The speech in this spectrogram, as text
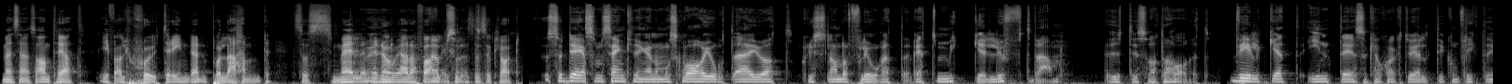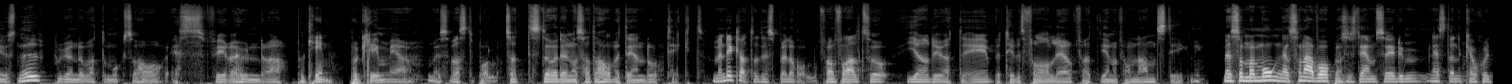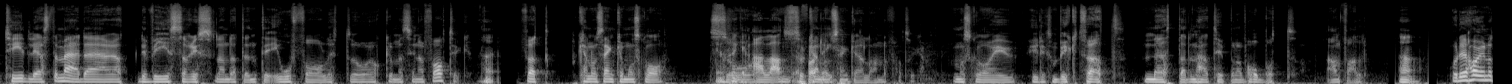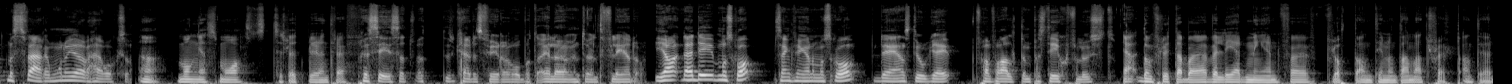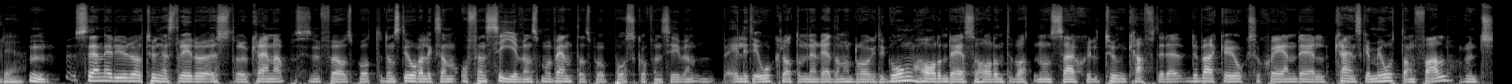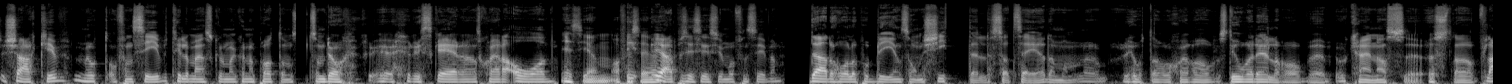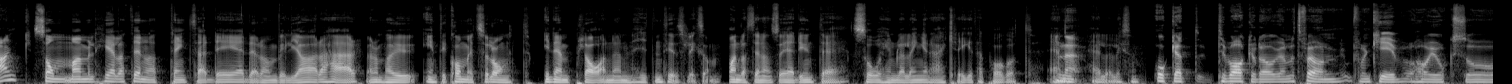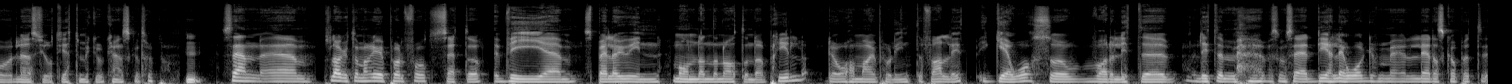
Men sen så antar jag att ifall du skjuter in den på land så smäller det nog i alla fall. Liksom. Absolut. Så såklart. Så det som sänkningen av Moskva har gjort är ju att Ryssland har förlorat rätt mycket luftvärn ute i Svarta havet. Vilket inte är så kanske aktuellt i konflikten just nu på grund av att de också har S-400 På Krim. på Krim, ja, med Sevastopol. Så att större delen av Svarta havet är ändå täckt. Men det är klart att det spelar roll. Framförallt så gör det ju att det är betydligt farligare för att genomföra en landstigning. Men som med många sådana här vapensystem så är det nästan kanske tydligaste med det är att det visar Ryssland att det inte är ofarligt att åka med sina fartyg. Nej. För att kan de sänka Moskva så, så kan de sänka alla andra fartyg. Moskva är ju är liksom byggt för att möta den här typen av robotanfall. Ja. Och det har ju något med svärmon att göra här också. ja. Många små, till slut blir det en träff. Precis, att, att det krävdes fyra robotar, eller eventuellt fler då. Ja, nej, det är Moskva. Sänkningen av Moskva. Det är en stor grej. Framförallt en prestigeförlust. Ja, de flyttar bara över ledningen för flottan till något annat skepp, antar jag det. Mm. Sen är det ju då tunga strider i östra Ukraina, precis som vi förutspått. Den stora liksom offensiven som har väntats på, påskoffensiven, är lite oklart om den redan har dragit igång. Har den det så har det inte varit någon särskild tung kraft i det. Det verkar ju också ske en del ukrainska motanfall runt Charkiv, motoffensiv till och med skulle man kunna prata om, som då riskerar att skära av Isium-offensiven. Ja, precis, Isium-offensiven. Där det håller på att bli en sån kittel, så att säga, där man eh, hotar att skära av stora delar av eh, Ukrainas eh, östra flank. Som man väl hela tiden har tänkt så här, det är det de vill göra här. Men de har ju inte kommit så långt i den planen hittills liksom. Å andra sidan så är det ju inte så himla länge det här kriget har pågått än Nej. heller liksom. Och att tillbakadragandet från, från Kiev har ju också lösgjort jättemycket ukrainska trupper. Mm. Sen, eh, slaget om Mariupol fortsätter. Vi eh, spelar ju in måndagen den 18 april. Då har Mariupol inte fallit. Igår så var det lite, lite, vad ska man säga, dialog med ledarskapet i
